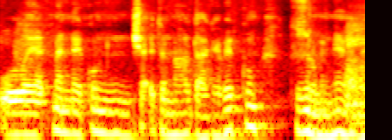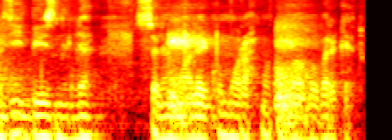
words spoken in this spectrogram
وأتمنى يكون شقة النهارده عجبتكم. تزوروا مننا المزيد بإذن الله. السلام عليكم ورحمة الله وبركاته.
